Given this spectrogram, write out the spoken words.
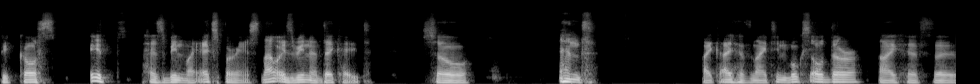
because it has been my experience. Now it's been a decade. So, and like I have 19 books out there. I have uh,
